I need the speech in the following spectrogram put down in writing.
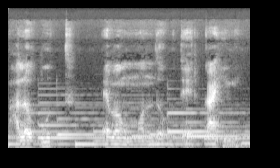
ভালো ভূত এবং মন্দ ভূতের কাহিনী।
